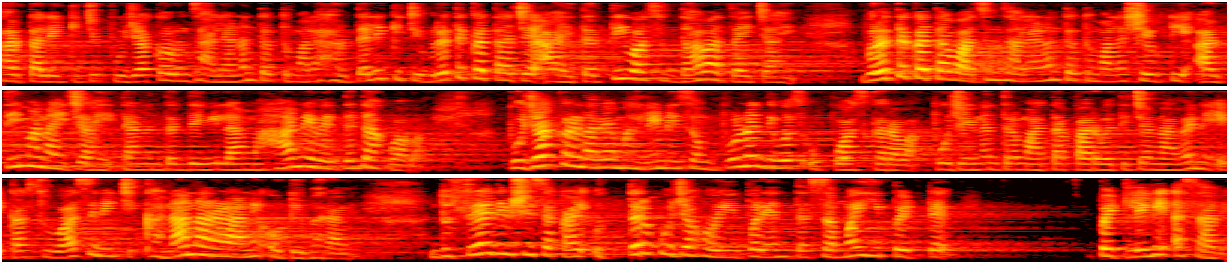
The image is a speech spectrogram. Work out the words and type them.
हरतालिकेची पूजा करून झाल्यानंतर तुम्हाला हरतालिकेची व्रतकथा जे आहे तर ती वा सुद्धा वाचायची आहे. व्रतकथा वाचून झाल्यानंतर तुम्हाला शेवटी आरती म्हणायची आहे. त्यानंतर देवीला महानैवेद्य दाखवावा. पूजा करणाऱ्या महिलेने संपूर्ण दिवस उपवास करावा. पूजेनंतर माता पार्वतीच्या नावाने एका सुवासिनीची खना नारळाने ओटी भरावी. दुसऱ्या दिवशी सकाळी उत्तर पूजा होईपर्यंत समय ही पेट पेटलेली असावी.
